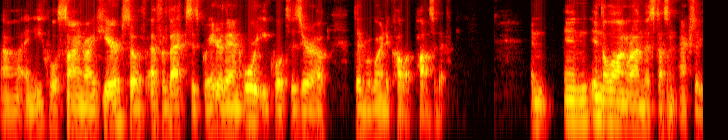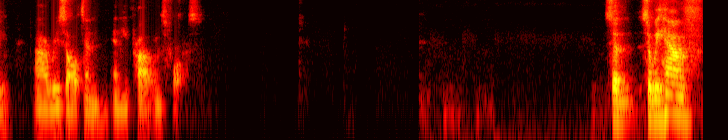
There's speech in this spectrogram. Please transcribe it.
uh, an equal sign right here. So if f of x is greater than or equal to zero, then we're going to call it positive. And in, in the long run, this doesn't actually uh, result in any problems for us. So, so we have,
